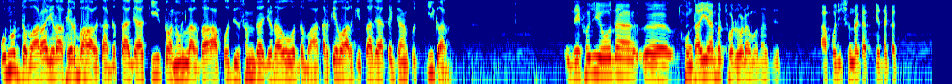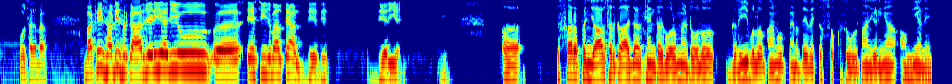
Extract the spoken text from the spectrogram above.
ਉਹਨੂੰ ਦੁਬਾਰਾ ਜਿਹੜਾ ਫਿਰ ਬਹਾਲ ਕਰ ਦਿੱਤਾ ਗਿਆ ਕੀ ਤੁਹਾਨੂੰ ਲੱਗਦਾ ਆਪੋਜੀਸ਼ਨ ਦਾ ਜਿਹੜਾ ਉਹ ਦਬਾਅ ਕਰਕੇ ਬਹਾਲ ਕੀਤਾ ਗਿਆ ਕਿ ਜਾਂ ਕੁਝ ਕੀ ਕਾਰਨ? ਦੇਖੋ ਜੀ ਉਹ ਤਾਂ ਹੁੰਦਾ ਹੀ ਆ ਪਰ ਥੋੜਾ ਥੋੜਾ ਬਹੁਤਾ ਆਪੋਜੀਸ਼ਨ ਦਾ ਕਰਕੇ ਤਾਂ ਹੋ ਸਕਦਾ। ਬਾਕੀ ਸਾਡੀ ਸਰਕਾਰ ਜਿਹੜੀ ਹੈ ਜੀ ਉਹ ਇਸ ਚੀਜ਼ ਵੱਲ ਧਿਆਨ ਦੇ ਦੇ ਦੇਰੀ ਹੈ ਜੀ। ਅ, ਸਰ, ਪੰਜਾਬ ਸਰਕਾਰ ਜਾਂ ਸੈਂਟਰ ਗਵਰਨਮੈਂਟ ਵੱਲੋਂ ਗਰੀਬ ਲੋਕਾਂ ਨੂੰ ਪਿੰਡ ਦੇ ਵਿੱਚ ਸੁੱਖ ਸਹੂਲਤਾਂ ਜਿਹੜੀਆਂ ਆਉਂਦੀਆਂ ਨੇ,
